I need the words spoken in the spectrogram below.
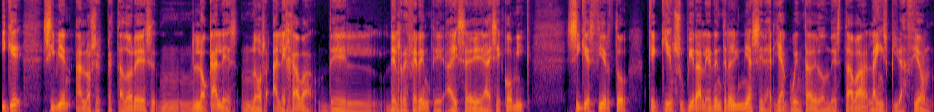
Y que, si bien a los espectadores mm, locales nos alejaba del, referente a ese, a ese cómic, sí que es cierto que quien supiera leer entre líneas se daría cuenta de dónde estaba la inspiración.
